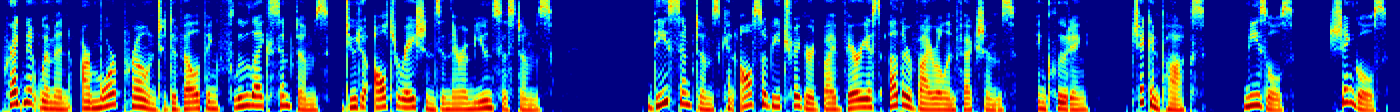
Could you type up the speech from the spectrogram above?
Pregnant women are more prone to developing flu like symptoms due to alterations in their immune systems. These symptoms can also be triggered by various other viral infections, including chickenpox, measles, shingles,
